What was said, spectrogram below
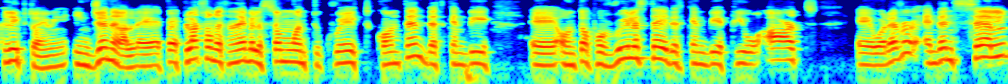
crypto. I mean, in general, a, a, platform that enables someone to create content that can be uh, on top of real estate, that can be a pure art, uh, whatever, and then sell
